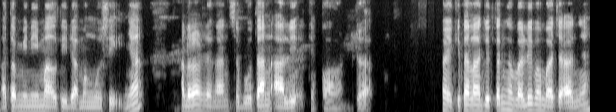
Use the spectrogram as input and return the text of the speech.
atau minimal tidak mengusiknya adalah dengan sebutan ali i'tiqad. Baik, kita lanjutkan kembali pembacaannya.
